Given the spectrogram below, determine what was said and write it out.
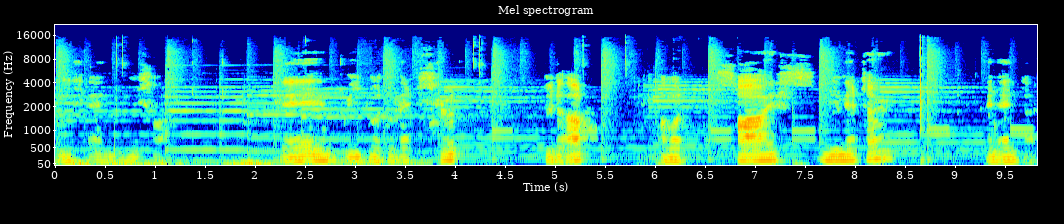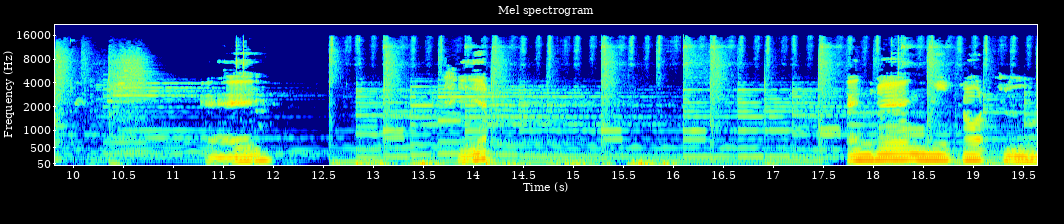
this and this one. Okay we go to extrude to the up about 5 millimeter and enter. Okay. See it and then we go to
